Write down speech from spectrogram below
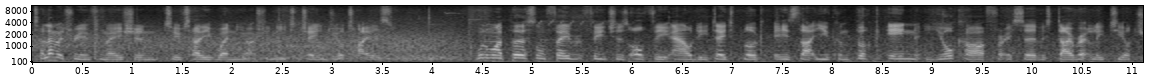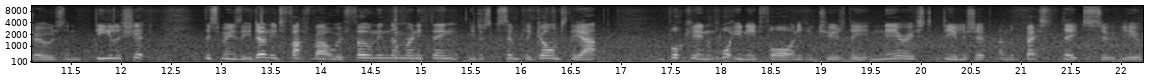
telemetry information to tell you when you actually need to change your tyres. One of my personal favourite features of the Audi data plug is that you can book in your car for a service directly to your chosen dealership. This means that you don't need to faff about with phoning them or anything, you just simply go onto the app, book in what you need for and you can choose the nearest dealership and the best date to suit you.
